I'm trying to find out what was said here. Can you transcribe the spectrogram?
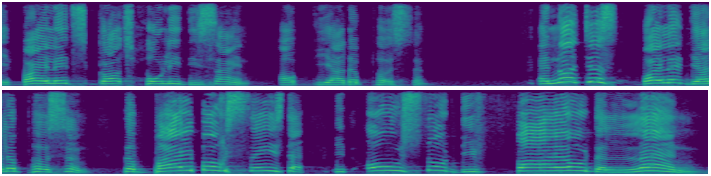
it violates God's holy design of the other person. And not just violate the other person, the Bible says that it also defile the land.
